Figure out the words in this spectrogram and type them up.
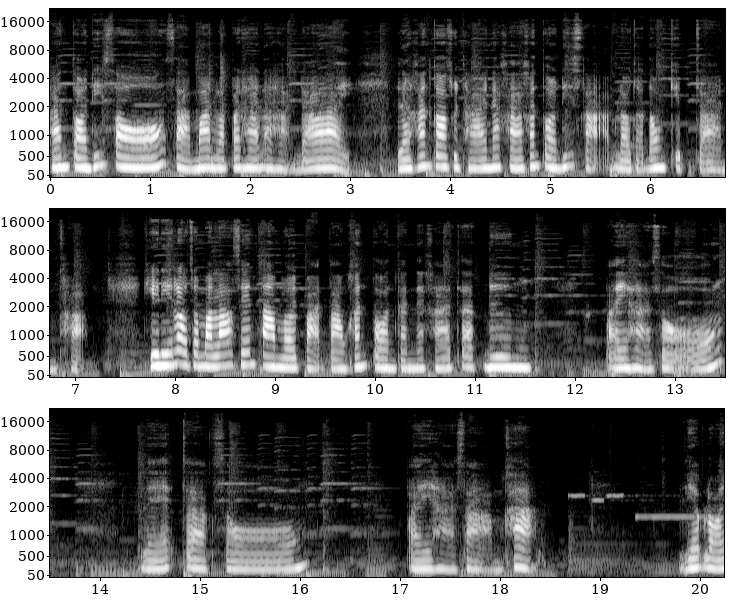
ขั้นตอนที่ 2 สามารถรับประทานอาหารได้ และขั้นตอนสุดท้ายนะคะ ขั้นตอนที่ 3 เราจะต้องเก็บจานค่ะ ทีนี้เราจะมาลากเส้นตามรอยป่าตามขั้นตอนกันนะคะ จาก 1 ไปหา 2 และจาก 2 ไปหา 3 ค่ะ เรียบร้อย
